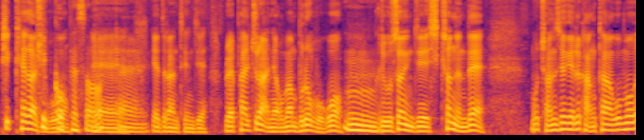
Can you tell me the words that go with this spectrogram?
픽해가지고 픽업해서 예, 네. 얘들한테 이제 랩할 줄 아냐고만 물어보고 음. 그리고서 이제 시켰는데 뭐 전 세계를 강타하고 뭐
